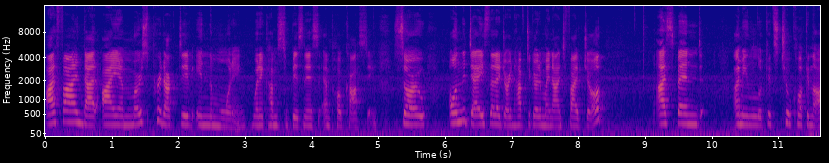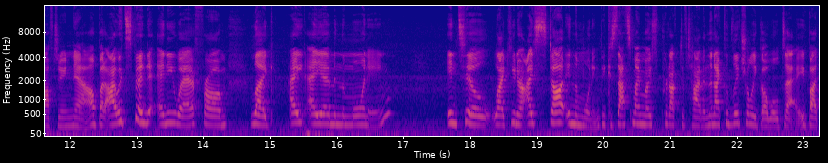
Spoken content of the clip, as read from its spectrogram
I find that I am most productive in the morning when it comes to business and podcasting. So on the days that I don't have to go to my nine to five job, I spend I mean, look, it's two o'clock in the afternoon now, but I would spend anywhere from like 8 a.m. in the morning until like you know i start in the morning because that's my most productive time and then i could literally go all day. But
